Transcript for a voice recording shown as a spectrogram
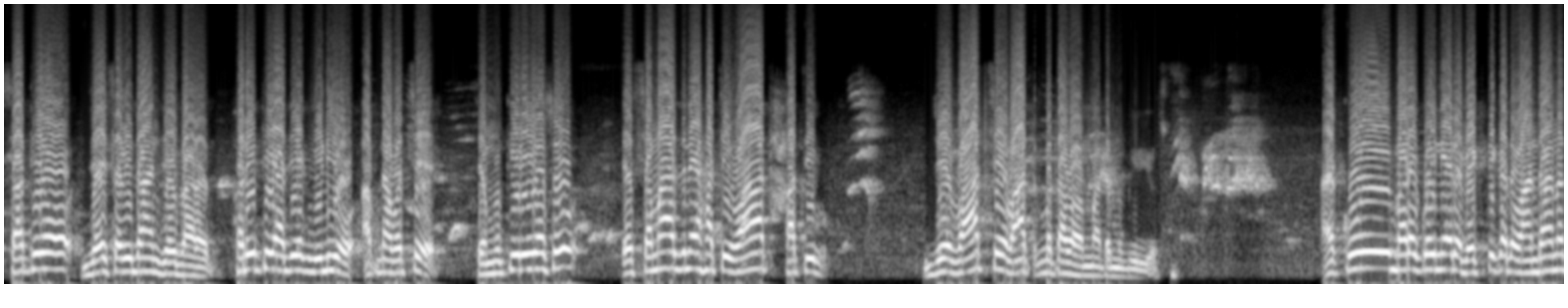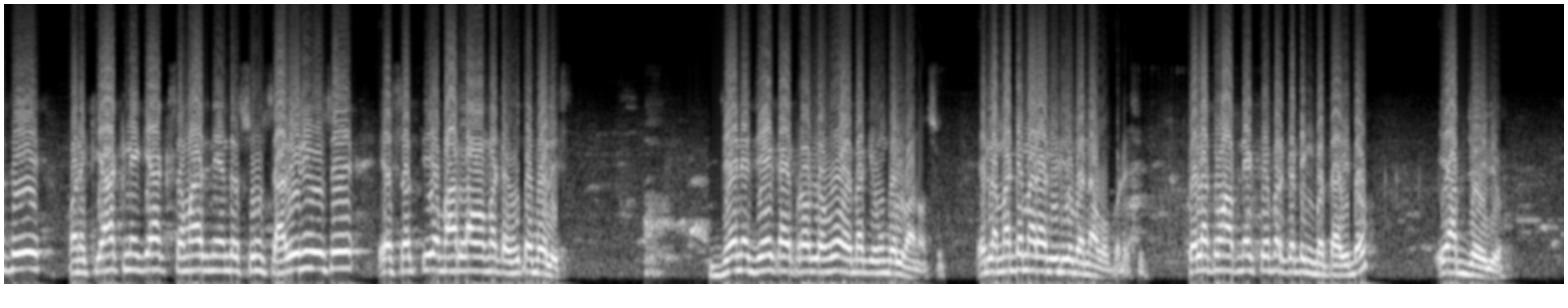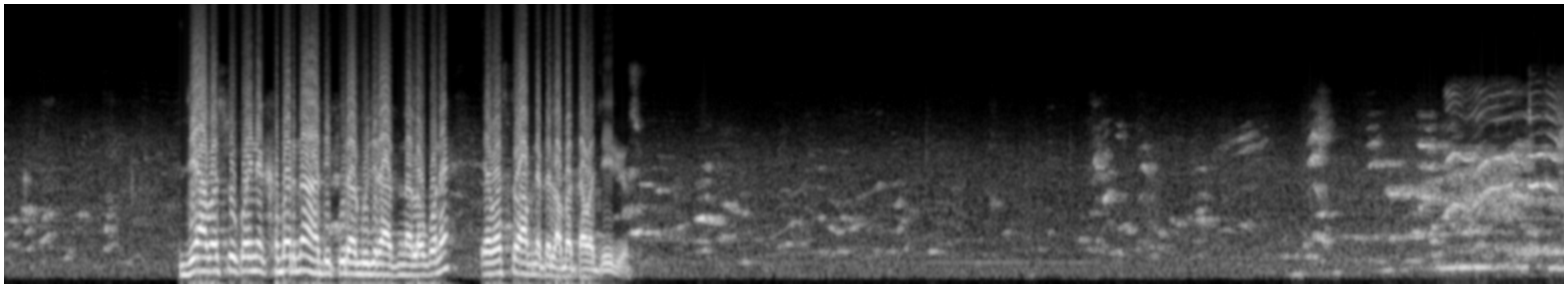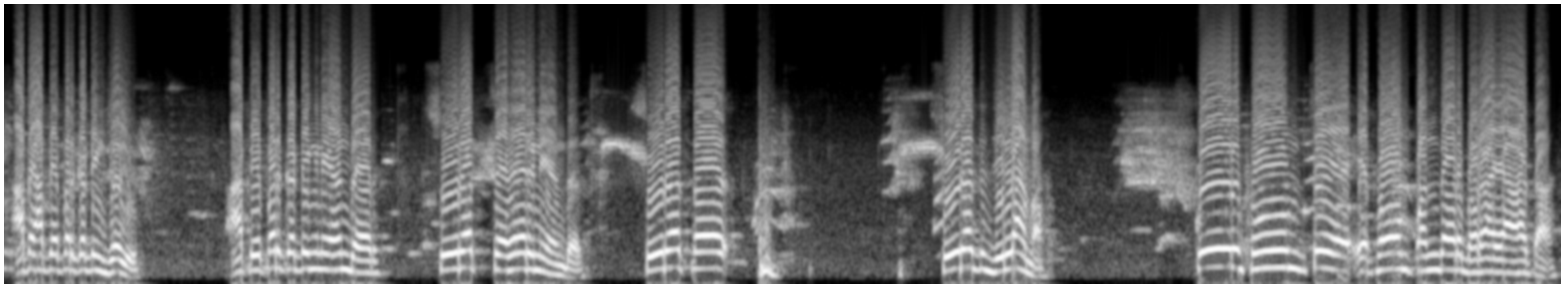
સાથીઓ, જય સંવિધાન, જય ભારત. ફરીથી આજે એક વીડિયો આપના વચ્ચે જે મૂકી રહ્યો છું. એ સમાજને સાચી વાત સાચી જે વાત છે, વાત બતાવવા માટે મૂકી રહ્યો છું. આ કોઈ, મારે કોઈની અરે વ્યક્તિગત વાંધા નથી, પણ ક્યાંક ને ક્યાંક સમાજની અંદર શું ચાલી રહ્યું છે, એ સત્ય બહાર લાવવા માટે હું તો બોલીશ. જેને જે કાંઈ પ્રોબ્લેમ હોય, બાકી હું બોલવાનો છું. એટલા માટે મારે આ વીડિયો બનાવવો પડે છે. પહેલા તો હું આપને એક પેપર કટિંગ બતાવી દઉં. એ આપ જોઈ લો જે આ વસ્તુ કોઈને ખબર ના હતી પૂરા ગુજરાતના લોકોને, એ વસ્તુ આપને પેલા બતાવવા જઈ રહ્યો છું. આપે આ પેપર કટિંગ જોયું. આ પેપર કટિંગની અંદર, સુરત શહેરની અંદર, સુરત સુરત જિલ્લામાં કુલ ફોર્મ છે, એ ફોર્મ પંદર ભરાયા હતા.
